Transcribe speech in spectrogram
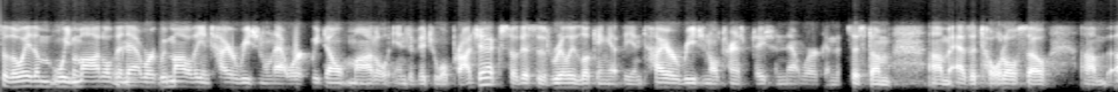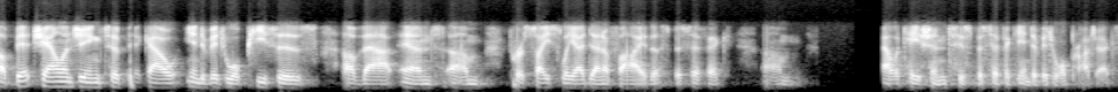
so the way the, we model the Okay. network, we model the entire regional network. We don't model individual projects. So this is really looking at the entire regional transportation network and the system, um, as a total. So, um, a bit challenging to pick out individual pieces of that and, um, precisely identify the specific, um, allocation to specific individual projects.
